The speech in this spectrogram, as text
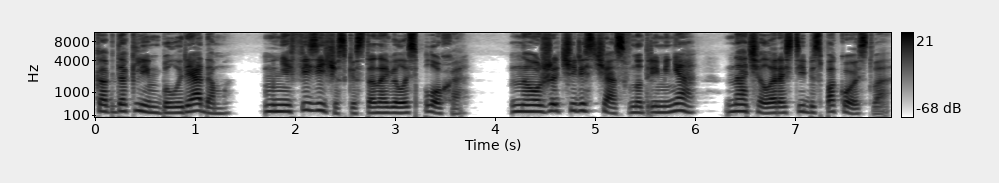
Когда Клим был рядом, мне физически становилось плохо. Но уже через час внутри меня начало расти беспокойство.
